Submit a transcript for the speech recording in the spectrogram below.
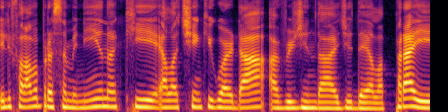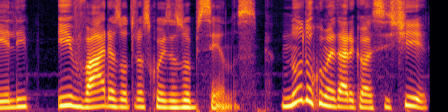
Ele falava para essa menina que ela tinha que guardar a virgindade dela para ele e várias outras coisas obscenas. No documentário que eu assisti,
